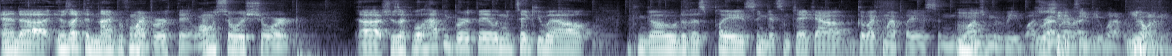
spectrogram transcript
And uh, it was like the night before my birthday. Long story short, uh, she was like, "Well, happy birthday. Let me take you out. We can go to this place and get some takeout. Go back to my place and mm-hmm. watch a movie, watch Right, shitty right, right. TV, whatever. You know what I mean."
